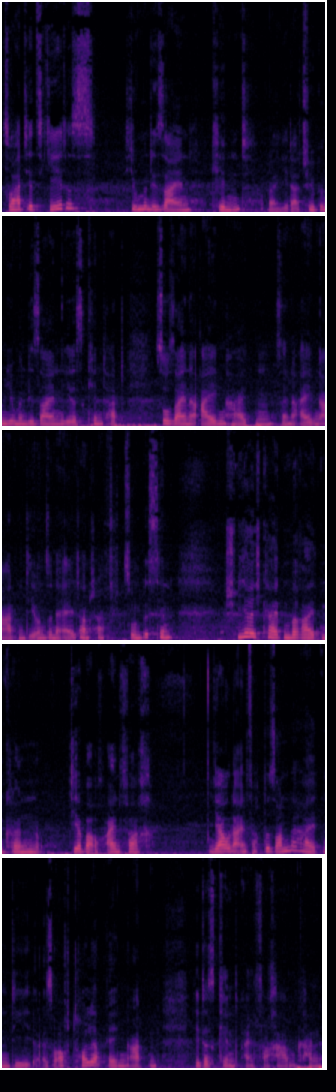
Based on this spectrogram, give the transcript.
So hat jetzt jedes Human Design Kind oder jeder Typ im Human Design, jedes Kind hat so seine Eigenheiten, seine Eigenarten, die uns in der Elternschaft so ein bisschen Schwierigkeiten bereiten können, die aber auch einfach, ja, oder einfach Besonderheiten, die, also auch tolle Eigenarten, die das Kind einfach haben kann.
